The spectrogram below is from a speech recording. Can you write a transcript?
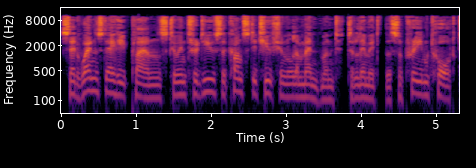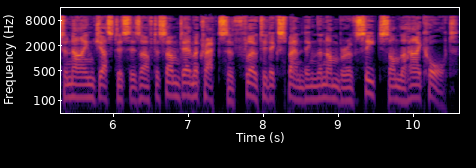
said Wednesday he plans to introduce a constitutional amendment to limit the Supreme Court to nine justices after some Democrats have floated expanding the number of seats on the High Court.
